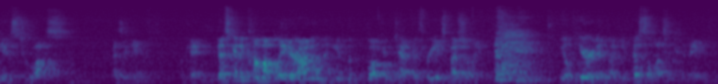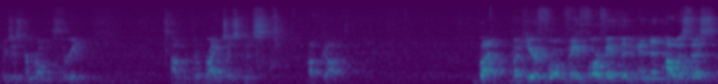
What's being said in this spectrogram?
gives to us as a gift. Okay, that's going to come up later on in the, in the book, in chapter 3 especially. You'll hear it in the epistle lesson today, which is from Romans 3. Um, the righteousness of God. But, but here, for faith, for faith, and, and then how is this?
